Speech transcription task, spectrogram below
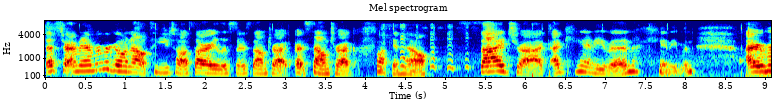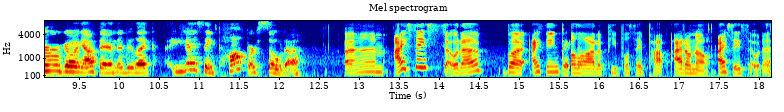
That's true. I mean, I remember going out to Utah. Sorry, listener. Soundtrack. Uh, soundtrack. Fucking hell. Sidetrack. I can't even. I can't even. I remember going out there and they'd be like, "You guys say pop or soda?" Um, I say soda, but I think Yeah. a lot of people say pop. I don't know. I say soda.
